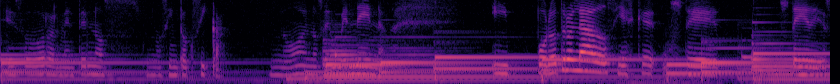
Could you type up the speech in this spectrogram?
Eso realmente nos, nos intoxica, ¿no? Nos envenena. Y por otro lado, si es que usted ustedes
